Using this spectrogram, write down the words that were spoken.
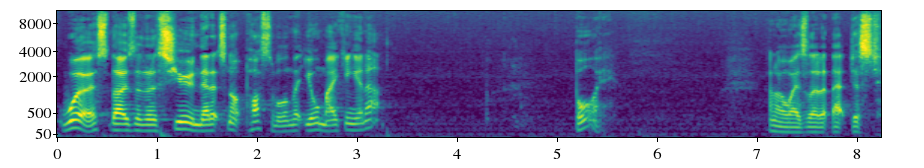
worse, those that assume that it's not possible and that you're making it up. Boy. And I always let it, that just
